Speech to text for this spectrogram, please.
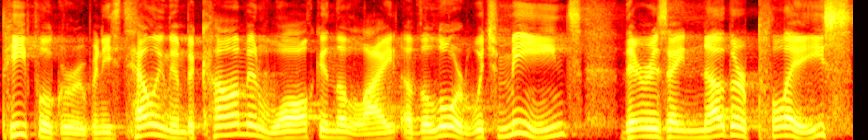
people group, and he's telling them to come and walk in the light of the Lord, which means there is another place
